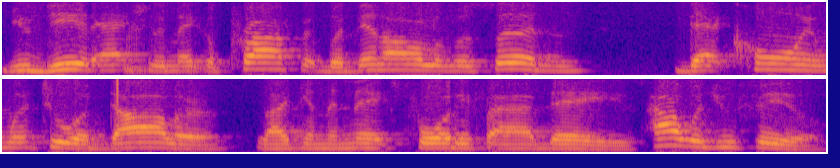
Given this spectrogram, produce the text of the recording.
you did actually make a profit. But then all of a sudden, that coin went to a dollar, like in the next forty five days. How would you feel?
